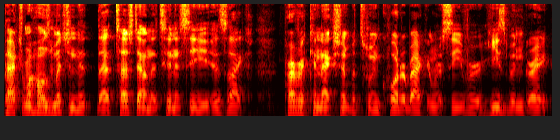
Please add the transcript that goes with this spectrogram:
Patrick Mahomes mentioned it. That touchdown to Tennessee is like perfect connection between quarterback and receiver. He's been great.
